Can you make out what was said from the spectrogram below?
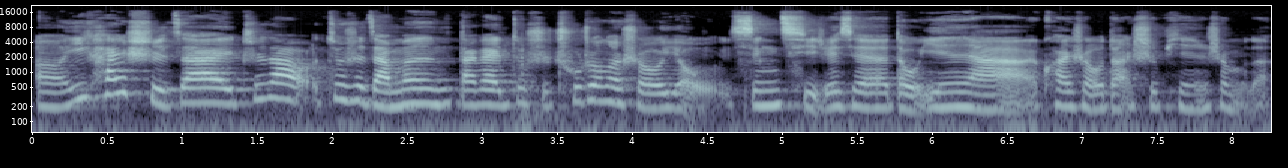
呃，一开始在知道，就是咱们大概就是初中的时候有兴起这些抖音啊、快手短视频什么的，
